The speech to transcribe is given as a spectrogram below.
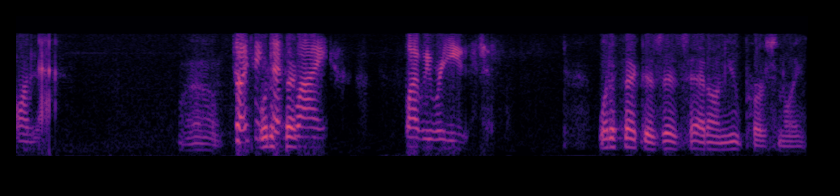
on that. Wow. So I think What that's effect- why why we were used. What effect has this had on you personally?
